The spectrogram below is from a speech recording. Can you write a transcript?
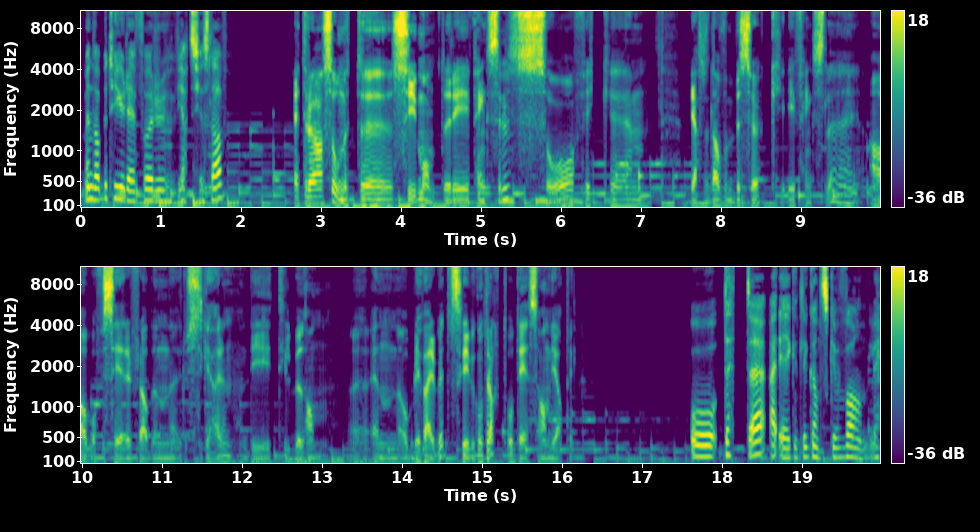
Men hva betyr det for Vjatsjeslav? Etter å ha sonet syv måneder i fengsel, så fikk Vjaseslav besøk i fengselet av offiserer fra den russiske hæren. De tilbød han enn en å bli vervet, skrive kontrakt, og det sa han ja til. Og dette er egentlig ganske vanlig.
